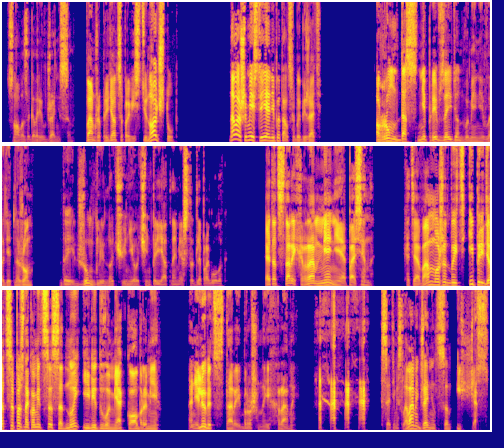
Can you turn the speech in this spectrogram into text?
— снова заговорил Джаннисон. — Вам же придется провести ночь тут. На вашем месте я не пытался бы бежать. Румдас не превзойден в умении владеть ножом, да и джунгли ночью не очень приятное место для прогулок. Этот старый храм менее опасен, хотя вам, может быть, и придется познакомиться с одной или двумя кобрами. Они любят старые брошенные храмы. С этими словами Дженнинсон исчез.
